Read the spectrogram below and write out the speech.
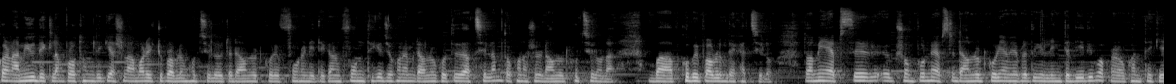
কারণ আমিও দেখলাম প্রথম দিকে আসলে আমার একটু প্রবলেম হচ্ছিল এটা ডাউনলোড করে ফোনে নিতে। কারণ ফোন থেকে যখন আমি ডাউনলোড করতে যাচ্ছিলাম, তখন আসলে ডাউনলোড হচ্ছিল না বা খুবই প্রবলেম দেখাচ্ছিল। তো আমি অ্যাপসের, সম্পূর্ণ অ্যাপসটা ডাউনলোড করে, আমি আপনাদেরকে লিঙ্কটা দিয়ে দিব। আপনারা ওখান থেকে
